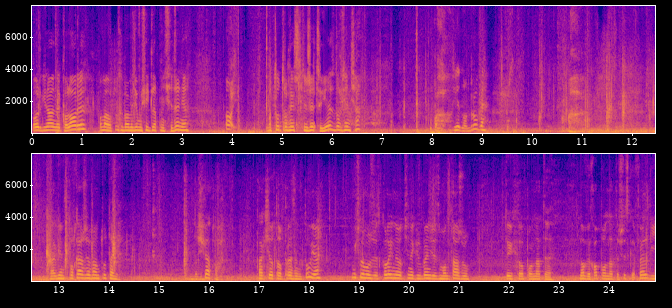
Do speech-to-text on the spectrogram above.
Oryginalne kolory. Pomału tu chyba będziemy musieli klepnąć siedzenie. Oj, bo tu trochę jeszcze tych rzeczy jest do wzięcia. O, jedno, drugie. O. Tak więc pokażę Wam tutaj do światła. Tak się oto prezentuje. Myślę, że kolejny odcinek już będzie z montażu tych opon na te nowych opon na te wszystkie felgi.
